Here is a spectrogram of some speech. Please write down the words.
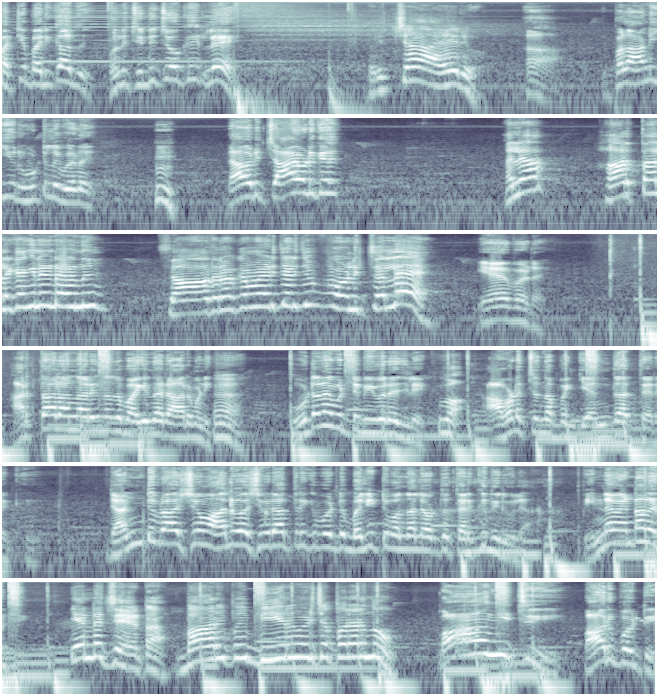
പറ്റി പരിക്കാത്. ഒന്ന് ചിന്തിച്ചു നോക്ക് അല്ലേ ഒരു ചായ ആ ഇപ്പോഴാണ് ഈ റൂട്ടിൽ വീണ്. ഞാൻ ഒരു ചായ കൊടുക്ക്. അല്ല ഹർത്താലൊക്കെ എങ്ങനെ ഉണ്ടായിരുന്നു? സാധനമൊക്കെ മേടിച്ചടിച്ച് പൊളിച്ചല്ലേ? എവിടെ? ഹർത്താൽ അറിയുന്നത് വൈകുന്നേരം ആറു മണി ഉടനെ വിട്ട് ബീവറേജിലേക്ക് അവിടെ ചെന്നപ്പോ എന്താ തിരക്ക്? രണ്ട് പ്രാവശ്യം ആലുവ ശിവരാത്രിക്ക് പോയിട്ട് ബലിട്ട് വന്നാലും അവിടുത്തെ തിരക്ക് തീരൂല. പിന്നെ വേണ്ടാന്ന് വെച്ച്. എന്റെ ചേട്ടാ ബാറിൽ പോയി ബീർ മേടിച്ചപ്പോഴായിരുന്നു വാങ്ങിച്ച്. ബാറി പോയിട്ട്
